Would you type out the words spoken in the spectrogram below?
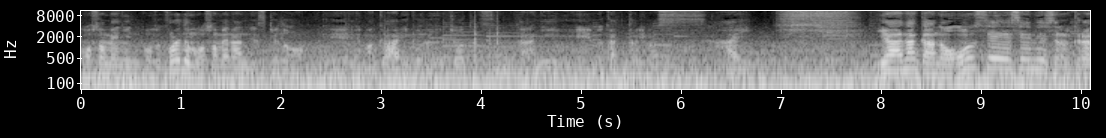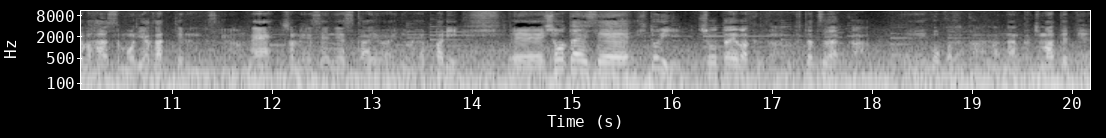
遅めにこれでも遅めなんですけど、えー、幕張ゴルフ上達センターに、えー、向かっております。はい。いやーなんかあの音声 SNS のクラブハウス盛り上がってるんですけどね。その SNS 界隈ではやっぱり、えー、招待制1人招待枠が2つだか、え5個だかなんか決まってて、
